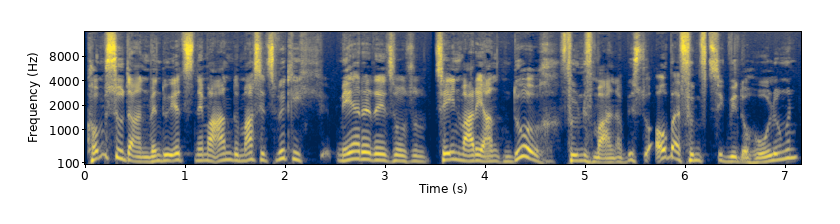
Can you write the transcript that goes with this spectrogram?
kommst du dann, wenn du jetzt, nehmen wir an, du machst jetzt wirklich mehrere, so, so zehn Varianten durch, fünfmal, dann bist du auch bei 50 Wiederholungen.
